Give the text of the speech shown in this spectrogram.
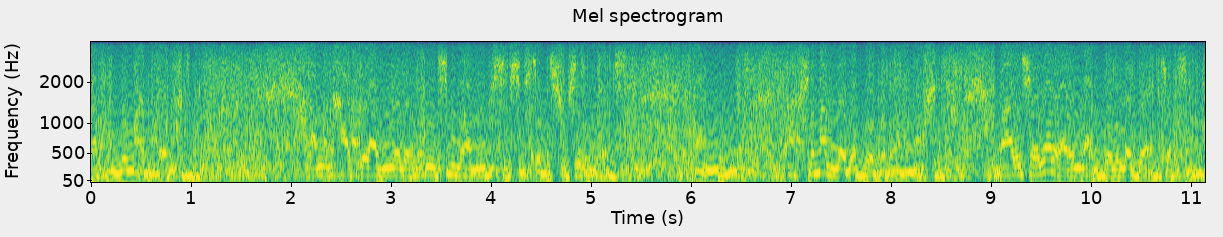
zaten bu manada ama kalp biraz meylettiği için bu adam küçük şirke düşmüştür yani bu taksimat bedehidir yani. Bazı şeyler var bunlar delile gerek yok yani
